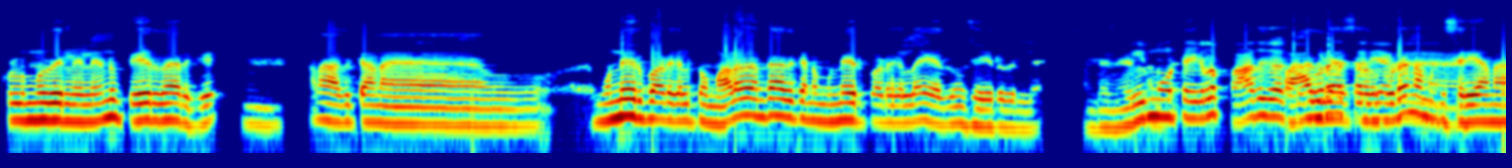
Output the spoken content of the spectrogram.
கொள்முதல் நிலையம்னு பேர் தான் இருக்கு. ம். ஆனா அதுக்கான முன்னேற்பாடுகள் இப்போ மழை வந்தா அதுக்கான முன்னேற்பாடுகள்லாம் எதுவும் செய்யறது இல்லை அந்த நெல் மூட்டைகளை பாதுகாக்க பாதுகாக்கிறது கூட நமக்கு சரியான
